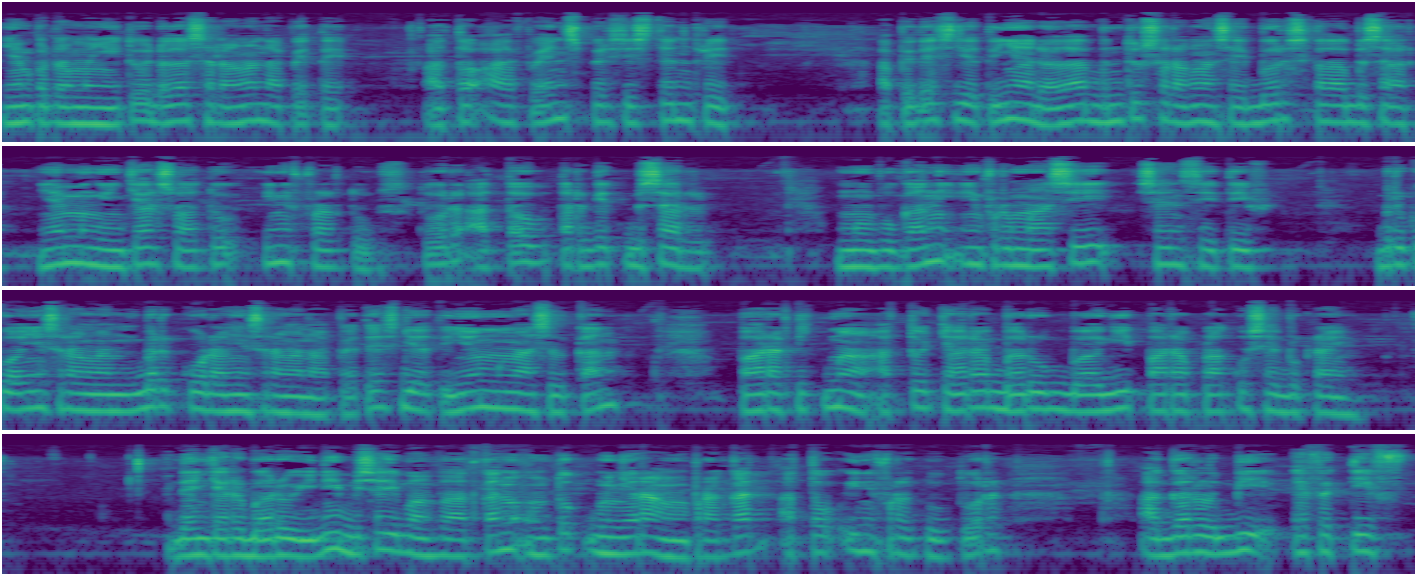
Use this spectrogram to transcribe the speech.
Yang pertamanya itu adalah serangan APT atau Advanced Persistent Threat. APT sejatinya adalah bentuk serangan cyber skala besar yang mengincar suatu infrastruktur atau target besar, mengumpulkan informasi sensitif. Berkurangnya serangan berkurangnya serangan APT sejatinya menghasilkan paradigma atau cara baru bagi para pelaku cybercrime. Dan cara baru ini bisa dimanfaatkan untuk menyerang perangkat atau infrastruktur agar lebih efektif.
